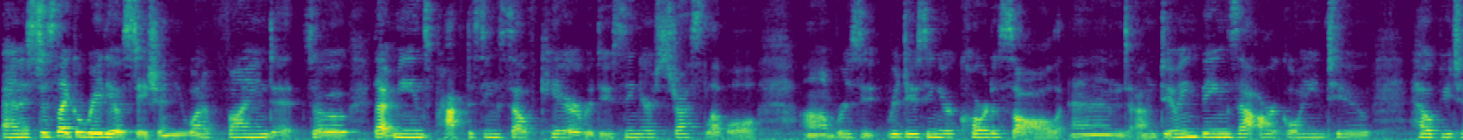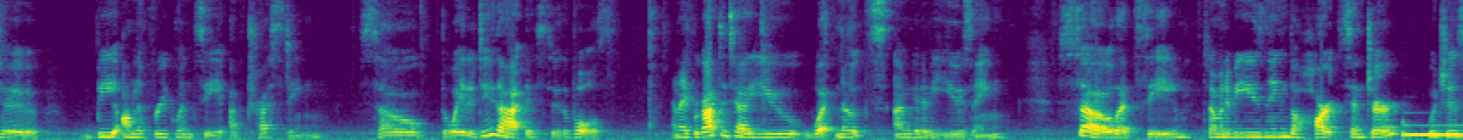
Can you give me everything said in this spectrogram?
And it's just like a radio station. You want to find it. So that means practicing self-care, reducing your stress level, um, re reducing your cortisol and um, doing things that are going to help you to be on the frequency of trusting. So the way to do that is through the bowls. And I forgot to tell you what notes I'm going to be using. So let's see. So I'm going to be using the heart center, which is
